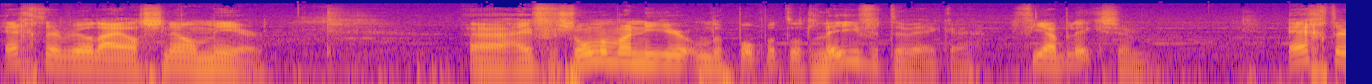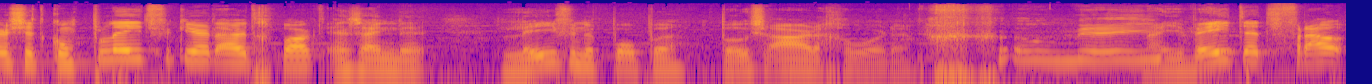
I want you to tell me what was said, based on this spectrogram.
Echter wilde hij al snel meer. Eh, hij verzon een manier om de poppen tot leven te wekken, via bliksem. Echter is het compleet verkeerd uitgepakt en zijn de levende poppen boosaardig geworden. Oh nee. Nou, je weet het, vrouw,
